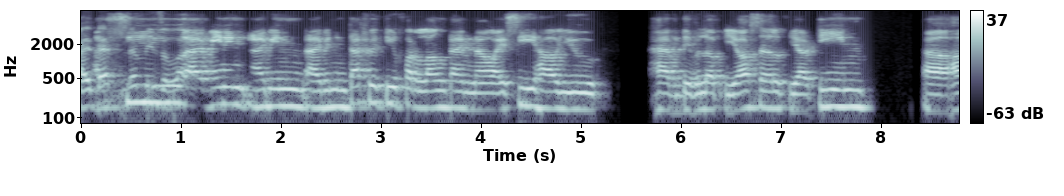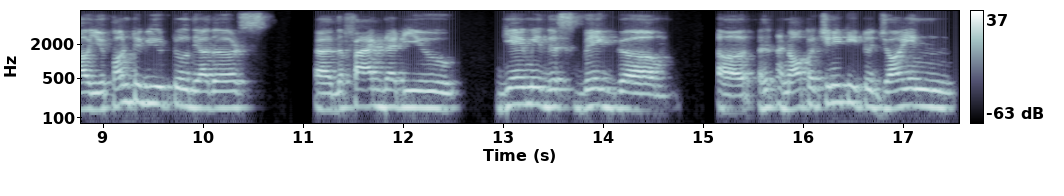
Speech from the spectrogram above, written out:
I, that, I that means a lot. I've been in, I've been I've been in touch with you for a long time now. I see how you have developed yourself, your team, uh, how you contribute to the others, uh, the fact that you gave me this big um, uh, an opportunity to join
